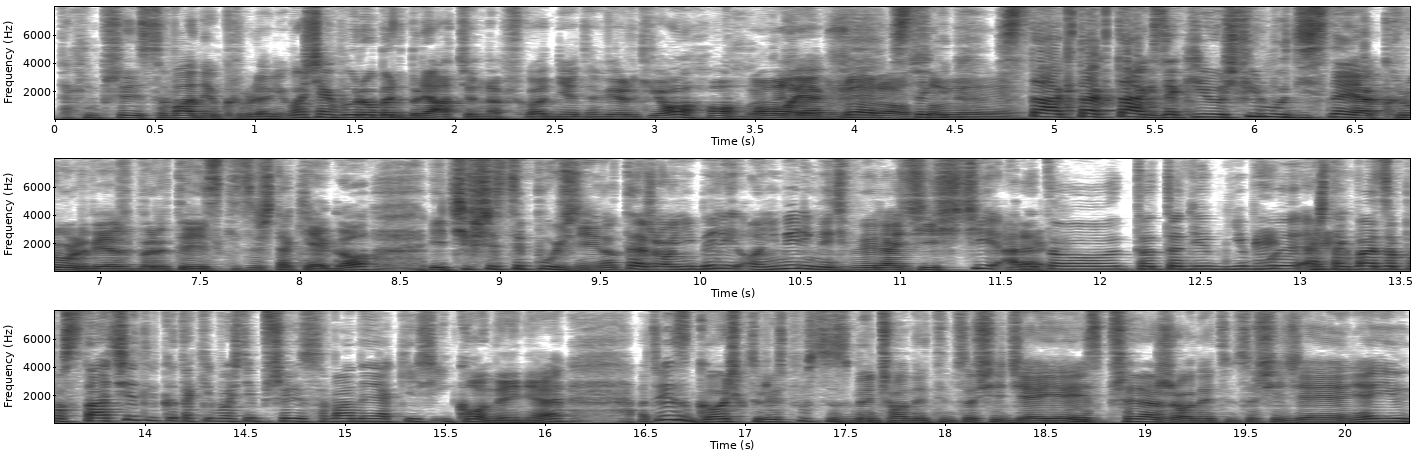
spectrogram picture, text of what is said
takim przerysowanym królem. I właśnie jak był Robert Baratheon na przykład, nie? Ten wielki oho, ho, jak z tego, z, tak, tak, tak, z jakiegoś filmu Disneya Król, wiesz, brytyjski, coś takiego. I ci wszyscy później, no też, oni byli, oni mieli mieć wyraziści, ale tak. to, to, to nie, nie, były aż tak bardzo postacie, tylko takie właśnie przerysowane jakieś ikony, nie? A to jest gość, który jest po prostu zmęczony tym, co się dzieje, jest przerażony tym, co się dzieje, nie? I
